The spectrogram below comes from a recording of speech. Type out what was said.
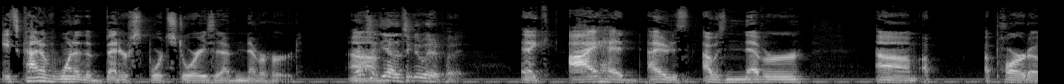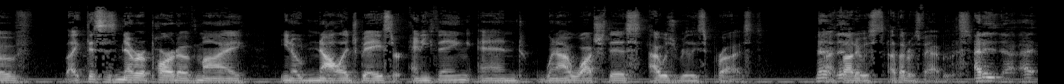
it's kind of one of the better sports stories that I've never heard. That's a- Um, yeah, that's a good way to put it. Like I had, I was, I was never um, a, a part of like this is never a part of my you know knowledge base or anything. And when I watched this, I was really surprised. That- I that- thought it was, I thought it was fabulous. I, did, I,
